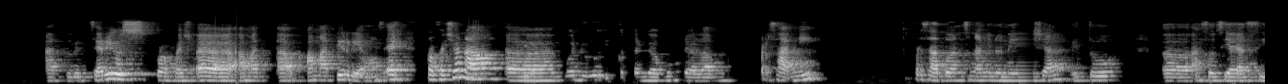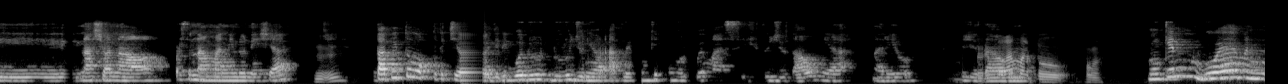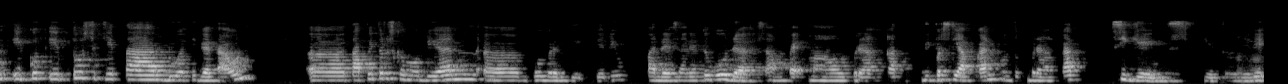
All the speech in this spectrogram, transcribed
atlet serius profes uh, amat uh, amatir ya mas eh profesional uh, ya. gue dulu ikut tergabung dalam Persani Persatuan Senam Indonesia itu uh, Asosiasi Nasional Persenaman Indonesia. Mm-hmm. Tapi itu waktu kecil, jadi gue dulu, dulu junior atlet, mungkin umur gue masih tujuh tahun ya, Mario. Tujuh tahun. lama tuh, Mungkin gue ikut itu sekitar dua tiga tahun, uh, tapi terus kemudian uh, gue berhenti. Jadi pada saat itu gue udah sampai mau berangkat, dipersiapkan untuk berangkat SEA Games gitu. Uh -huh. Jadi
